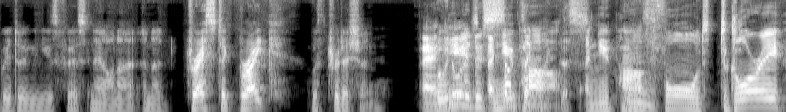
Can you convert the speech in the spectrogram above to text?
We're doing the news first now on a, a drastic break with tradition. And But we normally yet, do a new something like path, this. a new path forward to glory,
